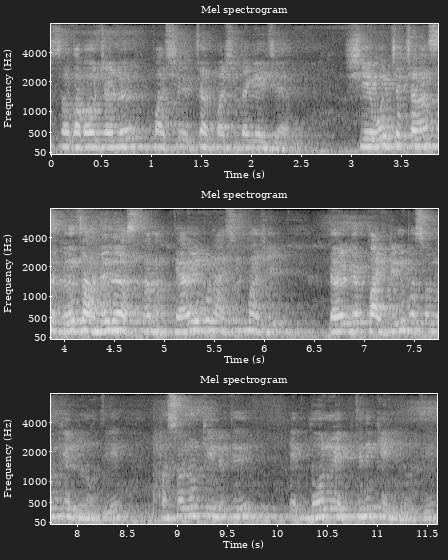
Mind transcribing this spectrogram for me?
सदाभाऊच्याकडं पाचशे चार पाच शिटा घ्यायच्या. शेवटच्या क्षणात सगळं झालेलं असताना त्यावेळी पण अशीच माझी त्यावेळी काय पार्टीने फसवणूक केली नव्हती. फसवणूक केली होती एक दोन व्यक्तींनी केली होती.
